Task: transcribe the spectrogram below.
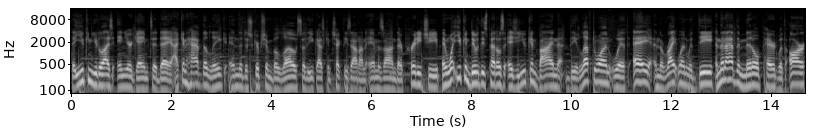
that you can utilize in your game today. I can have the link in the description below so that you guys can check these out on Amazon. They're pretty cheap. And what you can do with these pedals is you can bind the left one with A and the right one with D. And then I have the middle paired with R.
